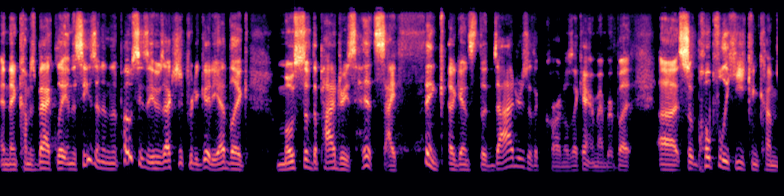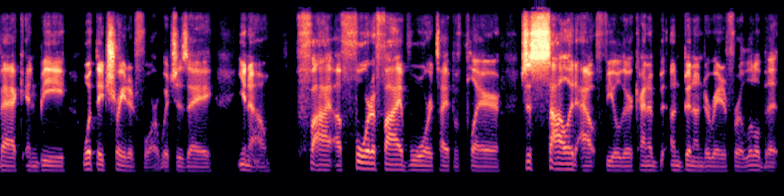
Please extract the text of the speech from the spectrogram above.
and then comes back late in the season. In the postseason, he was actually pretty good. He had like most of the Padres hits, I think, against the Dodgers or the Cardinals. I can't remember. But uh, so hopefully he can come back and be what they traded for, which is a, you know, five a four to five war type of player just solid outfielder kind of been underrated for a little bit.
